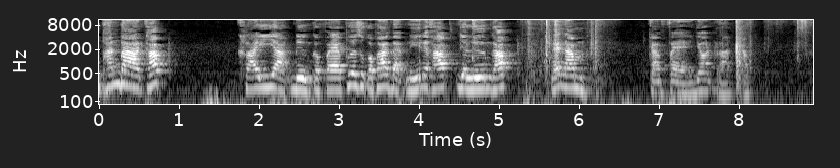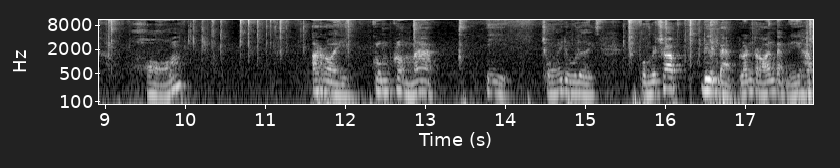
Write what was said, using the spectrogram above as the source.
1,000 บาทครับ ใครอยากดื่มกาแฟเพื่อสุขภาพแบบนี้นะครับ อย่าลืมครับ แนะนำกาแฟยอดรักครับ หอม อร่อยกลมกล่อมมาก นี่ชงให้ดูเลย ผมไม่ชอบดื่มแบบร้อนๆแบบนี้ครับ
